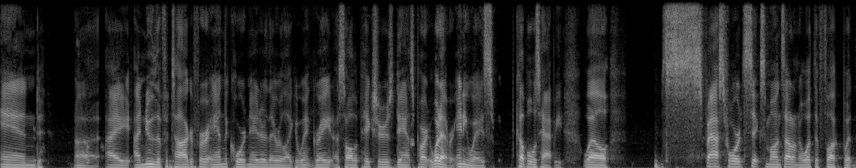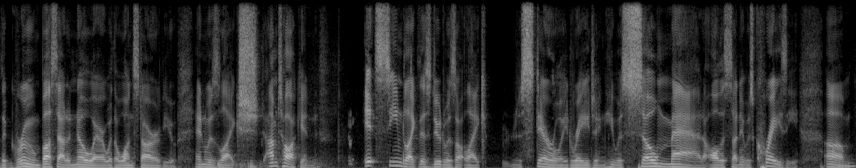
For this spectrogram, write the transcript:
and uh, I I knew the photographer and the coordinator. They were like, it went great. I saw the pictures, dance part, whatever. Anyways, couple was happy. Well, fast forward six months, I don't know what the fuck, but the groom busts out of nowhere with a one star review and was like, Shh, I'm talking. It seemed like this dude was uh, like steroid raging. He was so mad all of a sudden. It was crazy. Um,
